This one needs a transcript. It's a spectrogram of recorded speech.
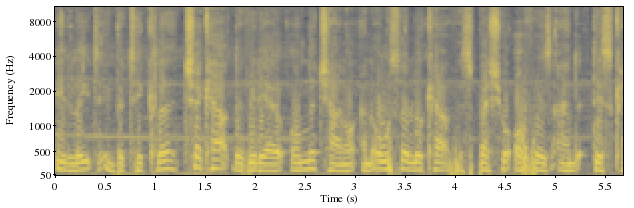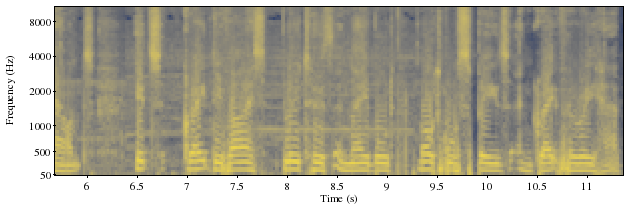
Elite in particular, check out the video on the channel and also look out for special offers and discounts. It's great device, Bluetooth enabled, multiple speeds and great for rehab.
